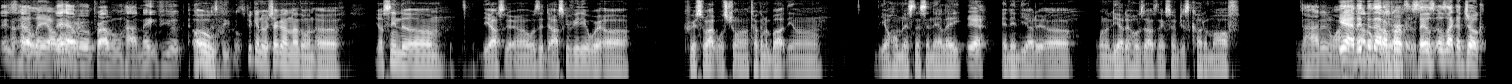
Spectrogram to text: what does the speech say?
They just LA have, all they have a problem how Nate viewed Oh, homeless people. speaking of which, I got another one. Uh, y'all seen the um the Oscar? Uh, was it the Oscar video where uh Chris Rock was showing, talking about the um the homelessness in L.A. Yeah. and then the other uh one of the other hoes that was next to him just cut him off. Nah, I didn't watch Yeah, it. they did that on purpose. It was, it was like a joke.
